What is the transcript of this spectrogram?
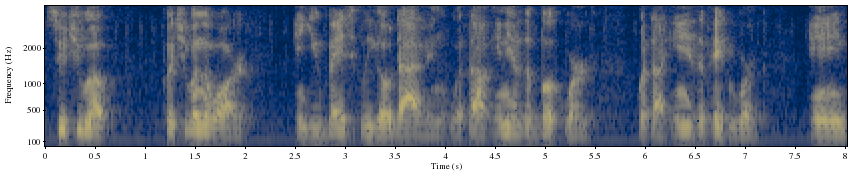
suit you up, put you in the water, and you basically go diving without any of the book work, without any of the paperwork, and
